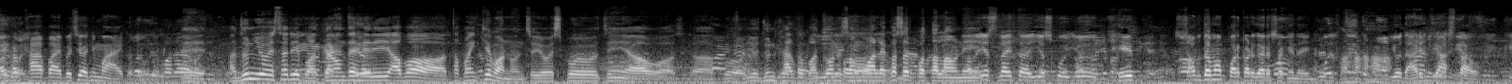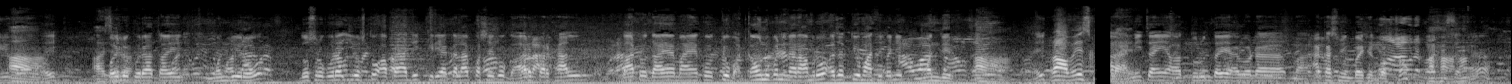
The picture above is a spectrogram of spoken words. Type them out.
भर्खर थाहा पाएपछि अनि म आएको ए जुन यो यसरी भत्काउँदाखेरि अब तपाईँ के भन्नुहुन्छ? यो यसको चाहिँ यो जुन खालको भत्काउने समूहलाई कसरी पत्ता लगाउने अब यसलाई त यसको यो खेद शब्दमा प्रकट गरेर सकिँदैन। यो धार्मिक आस्था हो। है। पहिलो कुरा चाहिँ मन्दिर हो। दोस्रो कुरा यस्तो अपराधिक क्रियाकलाप कसैको घर पर्खाल बाटो दायाँ मायाको त्यो भत्काउनु पनि नराम्रो अझ त्यो माथि पनि मन्दिर। है? हामी चाहिँ तुरुन्तै एउटा आकस्मिक बैठक बस्छौँ?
